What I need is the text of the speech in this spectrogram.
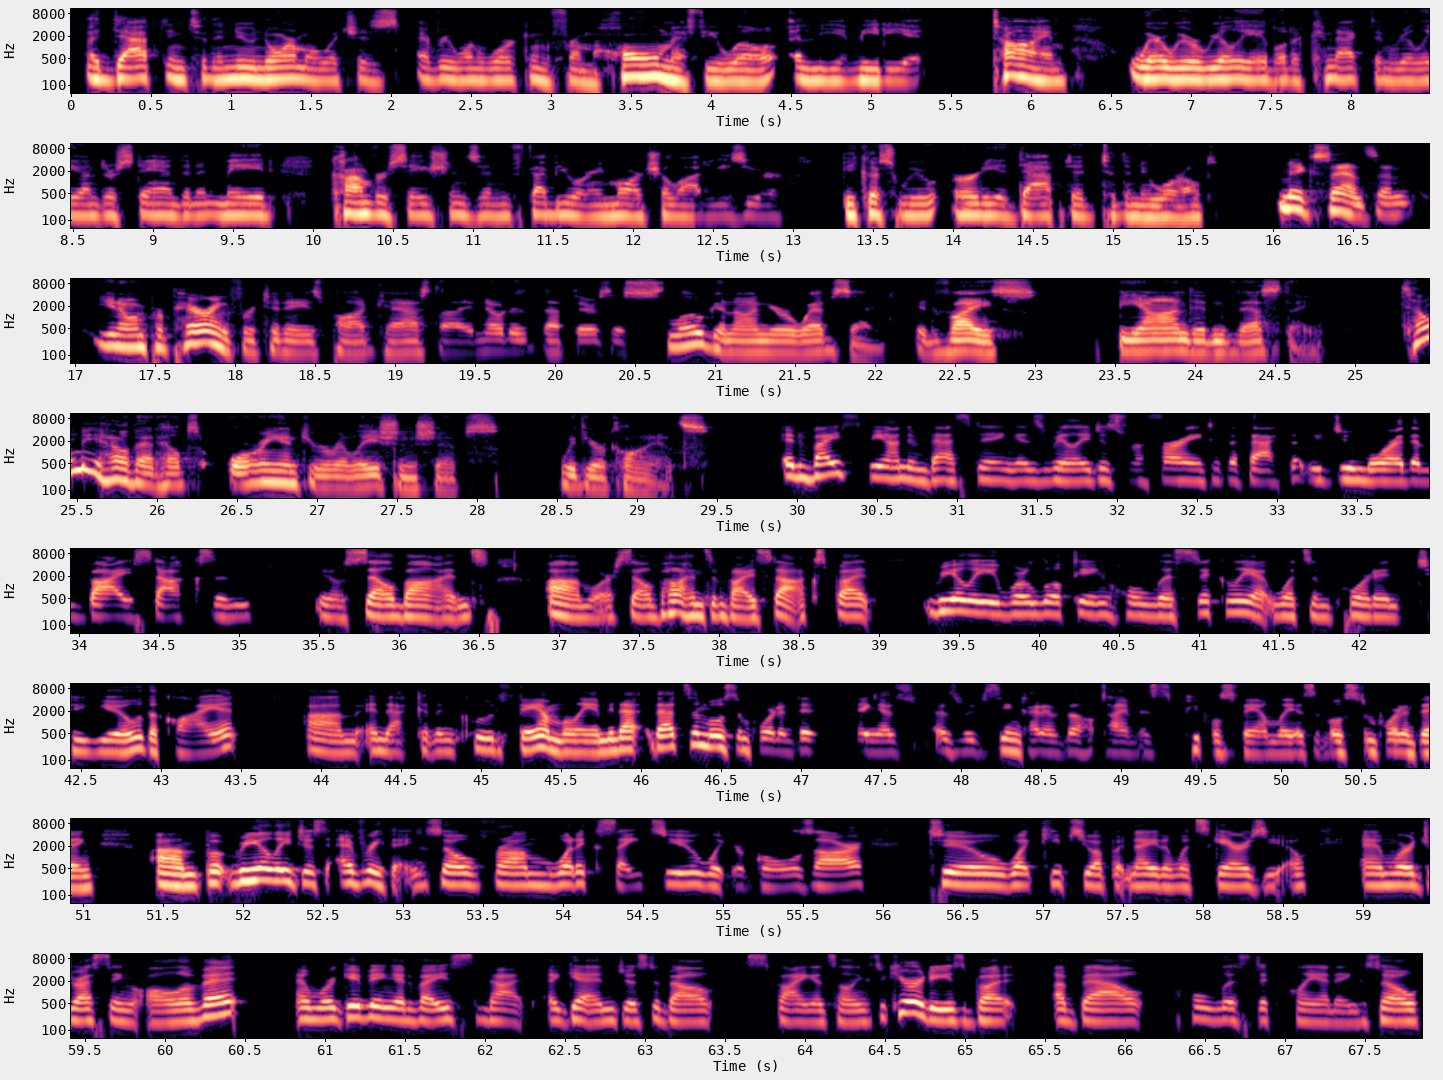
adapting to the new normal, which is everyone working from home, if you will, in the immediate time where we were really able to connect and really understand. And it made conversations in February and March a lot easier because we already adapted to the new world. Makes sense. And, you know, in preparing for today's podcast, I noted that there's a slogan on your website advice beyond investing. Tell me how that helps orient your relationships with your clients advice beyond investing is really just referring to the fact that we do more than buy stocks and you know sell bonds um, or sell bonds and buy stocks but really we're looking holistically at what's important to you the client um, and that could include family. I mean that that's the most important thing as as we've seen kind of the whole time is people's family is the most important thing. Um, but really just everything. So from what excites you what your goals are to what keeps you up at night and what scares you and we're addressing all of it and we're giving advice not again just about buying and selling securities but about holistic planning. So,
